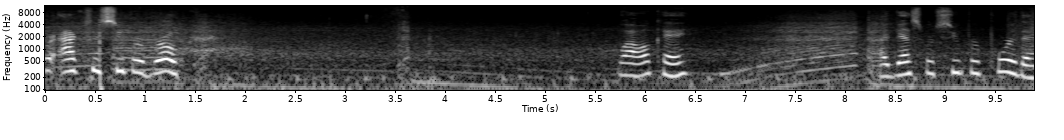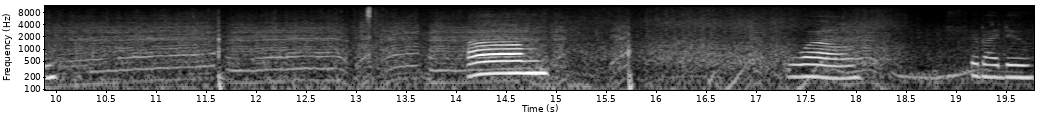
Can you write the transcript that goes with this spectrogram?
We're actually super broke. Wow, okay. I guess we're super poor then. Um... Well, should I do?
